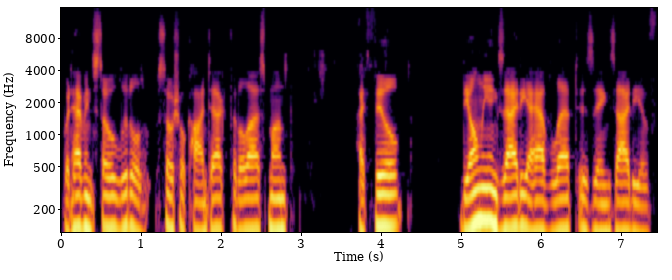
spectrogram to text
but having so little social contact for the last month i feel the only anxiety i have left is the anxiety of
